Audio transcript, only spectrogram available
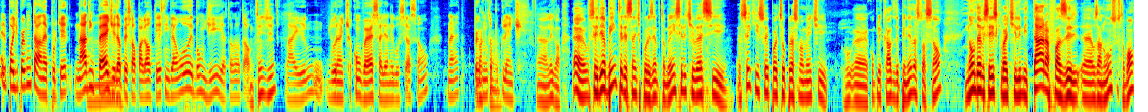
ele pode perguntar, né? Porque nada impede Hum. da pessoa apagar o texto e enviar um oi, bom dia, tal, tal, tal. Entendi. Aí, durante a conversa ali, a negociação, né? Pergunta Bacana. pro cliente. Ah, legal. É, seria bem interessante, por exemplo, também, se ele tivesse. Eu sei que isso aí pode ser operacionalmente é, complicado, dependendo da situação. Não deve ser isso que vai te limitar a fazer é, os anúncios, tá bom?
